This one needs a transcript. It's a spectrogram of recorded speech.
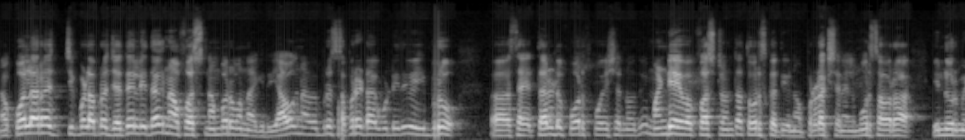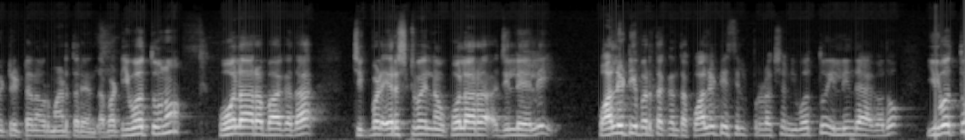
ನಾವು ಕೋಲಾರ, ಚಿಕ್ಕಬಳ್ಳಾಪುರ ಜೊತೆಯಲ್ಲಿದ್ದಾಗ ನಾವು ಫಸ್ಟ್ ನಂಬರ್ ಒನ್ ಆಗಿದ್ವಿ. ಯಾವಾಗ ನಾವಿಬ್ಬರು ಸಪ್ರೇಟ್ ಆಗಿಬಿಟ್ಟಿದ್ವಿ ಇಬ್ಬರು ಥರ್ಡ್ ಫೋರ್ತ್ ಪೊಸಿಷನ್ ಹೋದ್ವಿ. ಮಂಡ್ಯ ಇವಾಗ ಫಸ್ಟ್ ಅಂತ ತೋರಿಸ್ಕೊತೀವಿ ನಾವು ಪ್ರೊಡಕ್ಷನಲ್ಲಿ ಮೂರು ಸಾವಿರ ಇನ್ನೂರು ಮೆಟ್ರಿಕ್ ಟನ್ ಅವ್ರು ಮಾಡ್ತಾರೆ ಅಂತ. ಬಟ್ ಇವತ್ತೂ ಕೋಲಾರ ಭಾಗದ ಚಿಕ್ಕಬಳ್ಳ ಎರ್ಸ್ಟ್ವೈಲ್ ನಾವು ಕೋಲಾರ ಜಿಲ್ಲೆಯಲ್ಲಿ ಕ್ವಾಲಿಟಿ ಬರ್ತಕ್ಕಂಥ ಕ್ವಾಲಿಟಿ ಸಿಲ್ಕ್ ಪ್ರೊಡಕ್ಷನ್ ಇವತ್ತು ಇಲ್ಲಿಂದ ಆಗೋದು. ಇವತ್ತು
